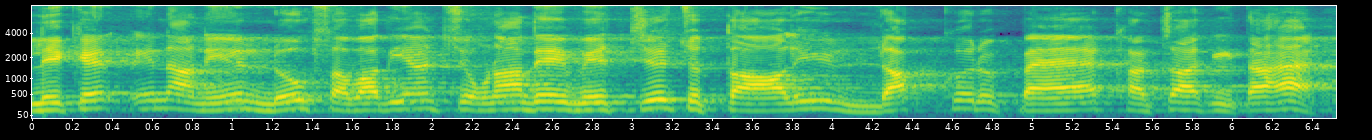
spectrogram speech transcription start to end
ਲੇਕਿਨ ਇਹਨਾਂ ਨੇ ਲੋਕ ਸਭਾ ਦੀਆਂ ਚੋਣਾਂ ਦੇ ਵਿੱਚ 44 ਲੱਖ ਰੁਪਏ ਖਰਚਾ ਕੀਤਾ ਹੈ।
